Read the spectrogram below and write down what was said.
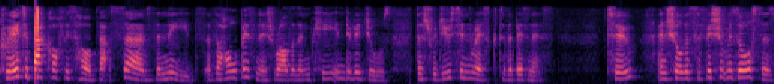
Create a back office hub that serves the needs of the whole business rather than key individuals, thus reducing risk to the business. Two, ensure that sufficient resources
